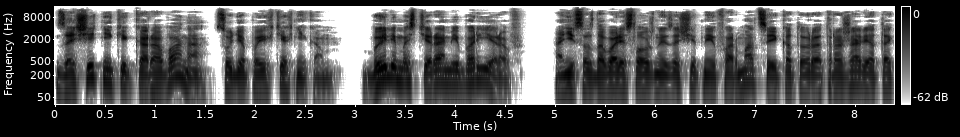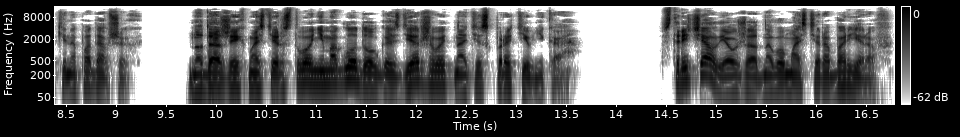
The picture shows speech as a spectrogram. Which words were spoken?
Защитники каравана, судя по их техникам, были мастерами барьеров. Они создавали сложные защитные формации, которые отражали атаки нападавших. Но даже их мастерство не могло долго сдерживать натиск противника. Встречал я уже одного мастера барьеров.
